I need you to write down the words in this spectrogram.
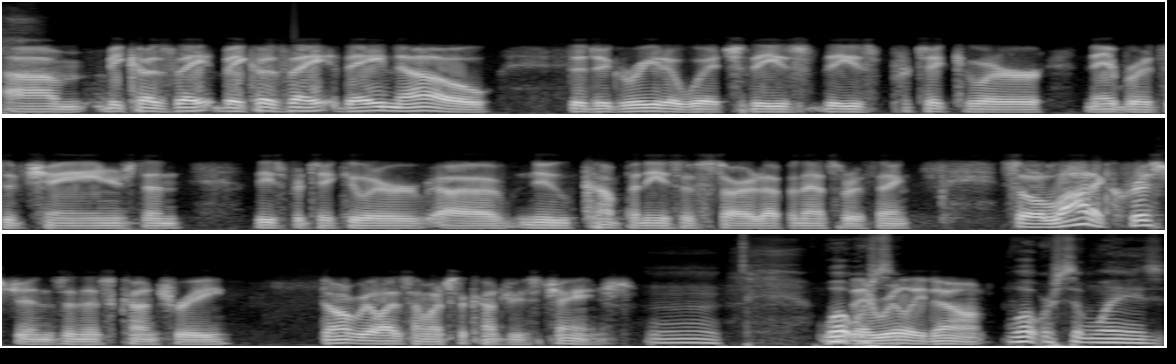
um, because they because they they know the degree to which these these particular neighborhoods have changed and these particular uh, new companies have started up and that sort of thing. So a lot of Christians in this country don't realize how much the country's changed. Mm. What they really some, don't. What were some ways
